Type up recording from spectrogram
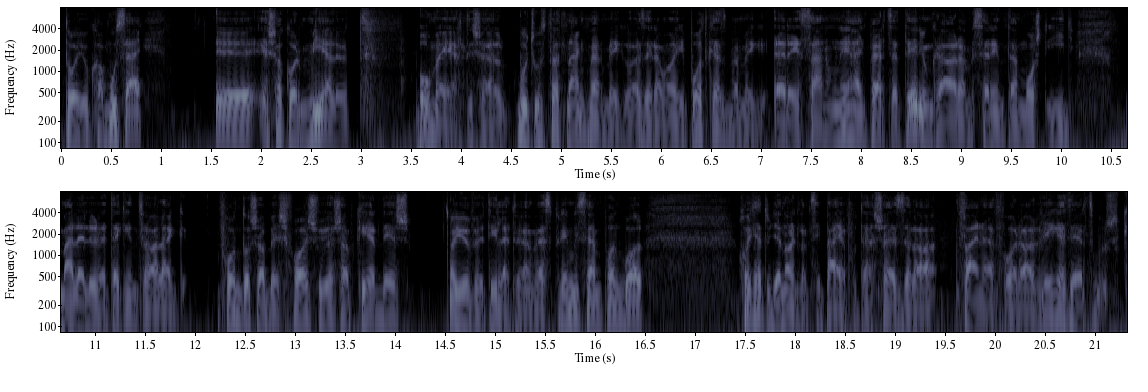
toljuk, ha muszáj. És akkor mielőtt Omeyert is elbúcsúztatnánk, mert még azért a mai podcastben még erre is szánunk néhány percet. Térjünk rá arra, ami szerintem most így már előre tekintve a legfontosabb és falsúlyosabb kérdés a jövőt illetően Veszprémi szempontból, hogy hát ugye Nagy Laci pályafutása ezzel a Final Four-ral véget ért. Most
